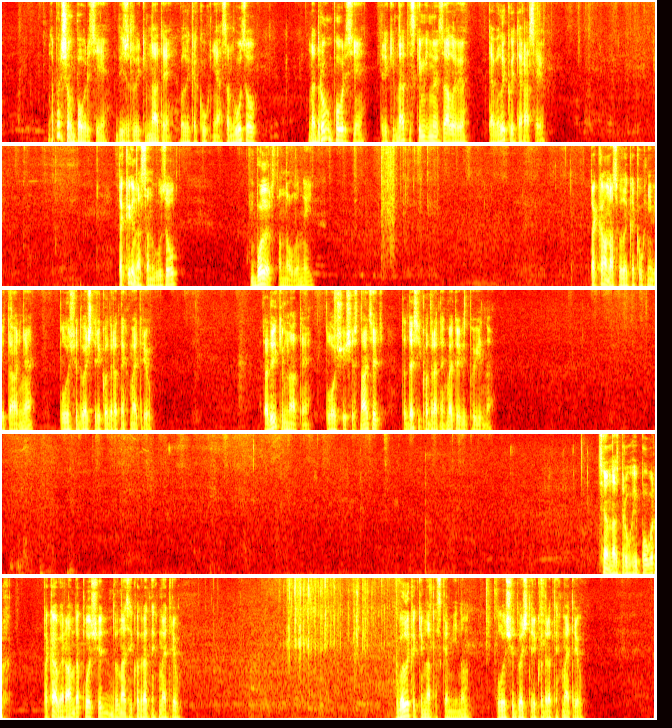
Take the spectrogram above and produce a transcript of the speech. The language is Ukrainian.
На першому поверсі дві житлові кімнати, велика кухня, санвузол. На другому поверсі три кімнати з камінною залою та великою терасою. Такий у нас санвузол. Бойлер встановлений. Така у нас велика кухня-вітальня площею 24 квадратних метрів. Та дві кімнати площею 16 та 10 квадратних метрів відповідно. Це у нас другий поверх. Така веранда площею 12 квадратних метрів. Велика кімната з каміном площею 24 квадратних метрів.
